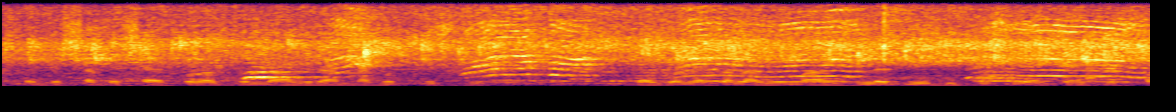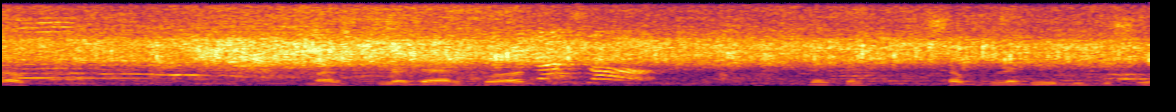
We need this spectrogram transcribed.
আপনাদের সাথে শেয়ার করার জন্য আমি রান্না করতেছি। দেখেন, এখন আমি মাছগুলো দিয়ে দিতেছি একে একে সব। মাছগুলো দেওয়ার পর দেখেন, সবগুলো দিয়ে দিতেছি।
